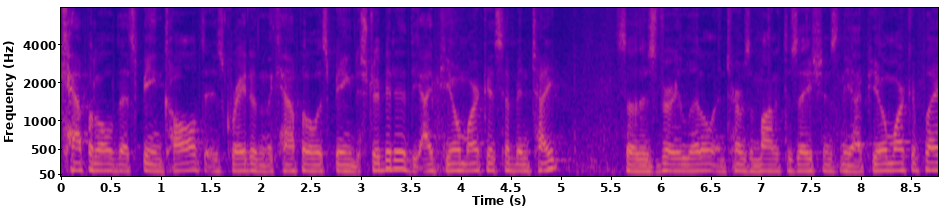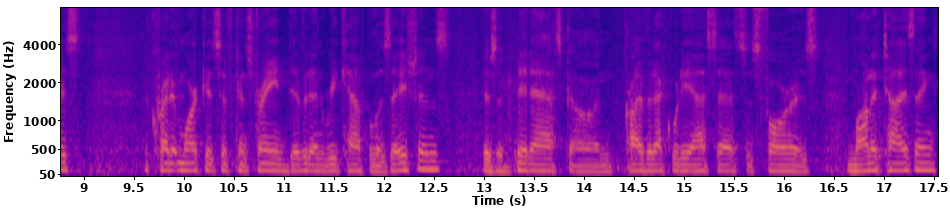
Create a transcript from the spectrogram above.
capital that's being called is greater than the capital that's being distributed. The IPO markets have been tight. So there's very little in terms of monetizations in the IPO marketplace. The credit markets have constrained dividend recapitalizations. There's a bid ask on private equity assets as far as monetizing.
